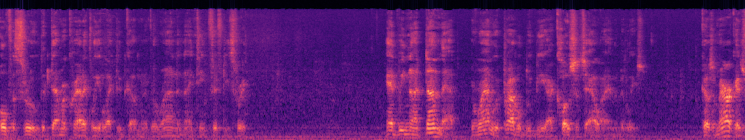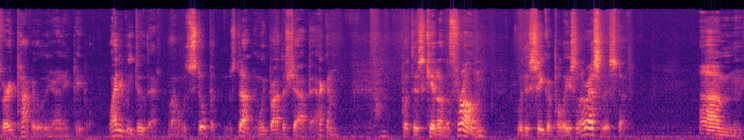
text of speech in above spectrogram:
overthrew the democratically elected government of Iran in 1953. Had we not done that, Iran would probably be our closest ally in the Middle East because America is very popular with the Iranian people. Why did we do that? Well, it was stupid. It was dumb. And we brought the Shah back and put this kid on the throne with his secret police and the rest of this stuff. Um,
